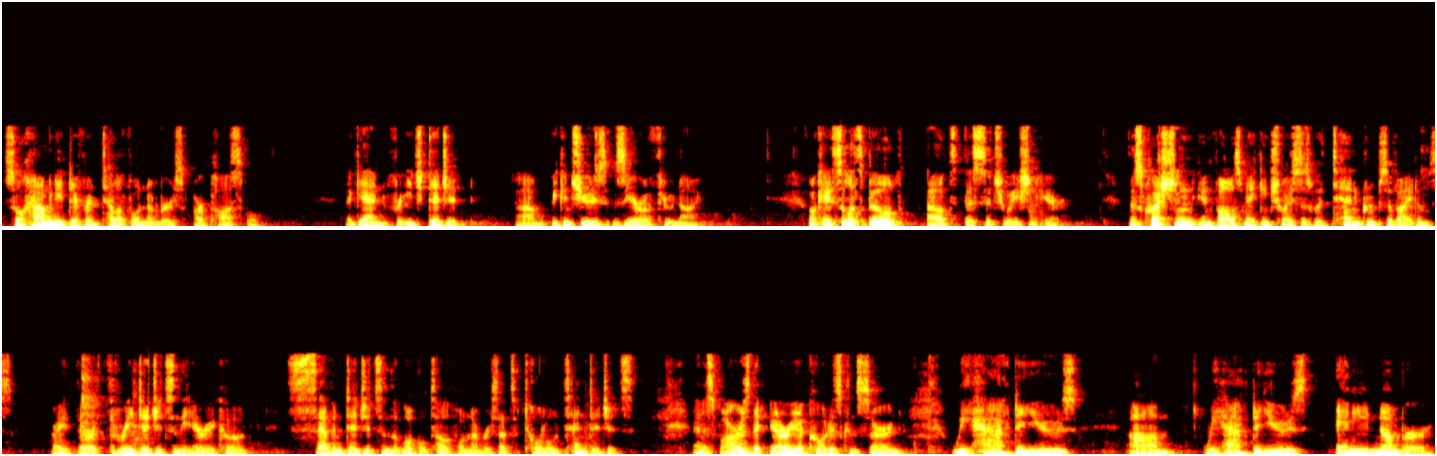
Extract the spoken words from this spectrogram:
So how many different telephone numbers are possible? Again, for each digit, um, we can choose 0 through 9. Okay, so let's build out this situation here. This question involves making choices with 10 groups of items, right? There are three digits in the area code, seven digits in the local telephone numbers. That's a total of 10 digits. And as far as the area code is concerned, we have to use um, we have to use any number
